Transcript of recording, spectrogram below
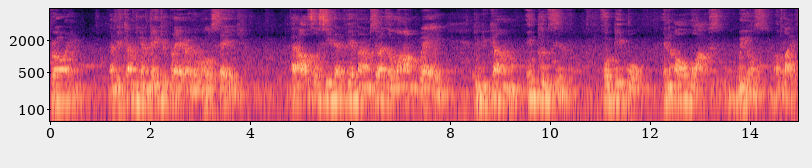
growing, and becoming a major player on the world stage. I also see that Vietnam still has a long way to become inclusive for people in all walks, wheels of life.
